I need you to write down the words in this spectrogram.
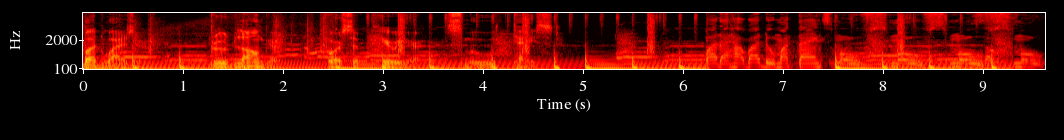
Budweiser, brewed longer for a superior smooth taste. Why the how I do my thing smooth, smooth, smooth, smooth.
